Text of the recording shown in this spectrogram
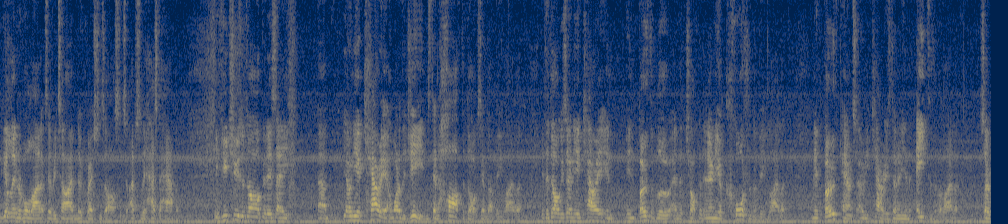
You get a litter of all lilacs every time, no questions asked. It absolutely has to happen. If you choose a dog that is a um, only a carrier in one of the genes, then half the dogs end up being lilac. If the dog is only a carrier in, in both the blue and the chocolate, then only a quarter of them being lilac. And if both parents are only carriers, then only an eighth of them are lilac. So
